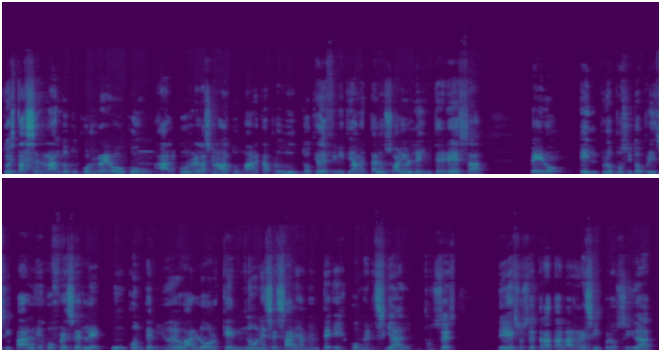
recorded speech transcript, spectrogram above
tú estás cerrando tu correo con algo relacionado a tu marca, producto que definitivamente al usuario le interesa, pero el propósito principal es ofrecerle un contenido de valor que no necesariamente es comercial. Entonces, de eso se trata la reciprocidad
